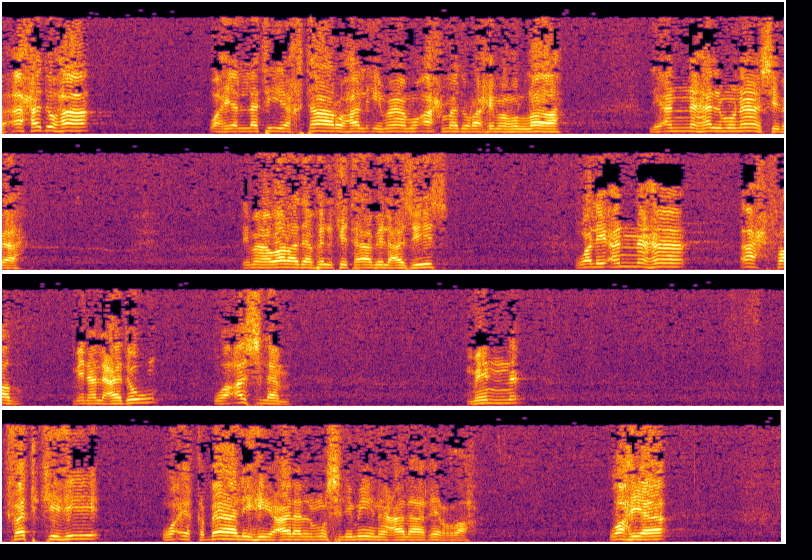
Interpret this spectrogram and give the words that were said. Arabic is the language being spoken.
فأحدها وهي التي يختارها الإمام أحمد رحمه الله لأنها المناسبة لما ورد في الكتاب العزيز ولأنها أحفظ من العدو وأسلم من فتكه وإقباله على المسلمين على غرة وهي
